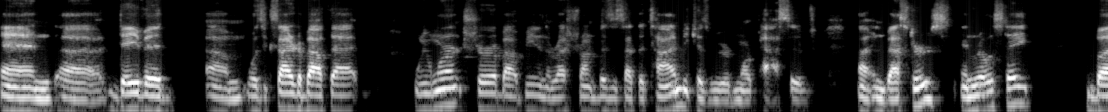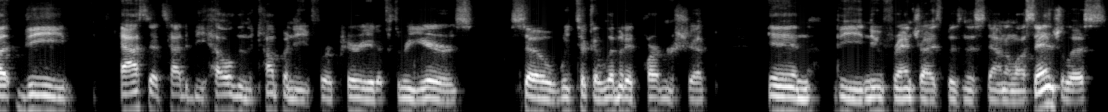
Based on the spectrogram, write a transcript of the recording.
And uh, David um, was excited about that. We weren't sure about being in the restaurant business at the time because we were more passive uh, investors in real estate, but the assets had to be held in the company for a period of three years. So we took a limited partnership in the new franchise business down in Los Angeles,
